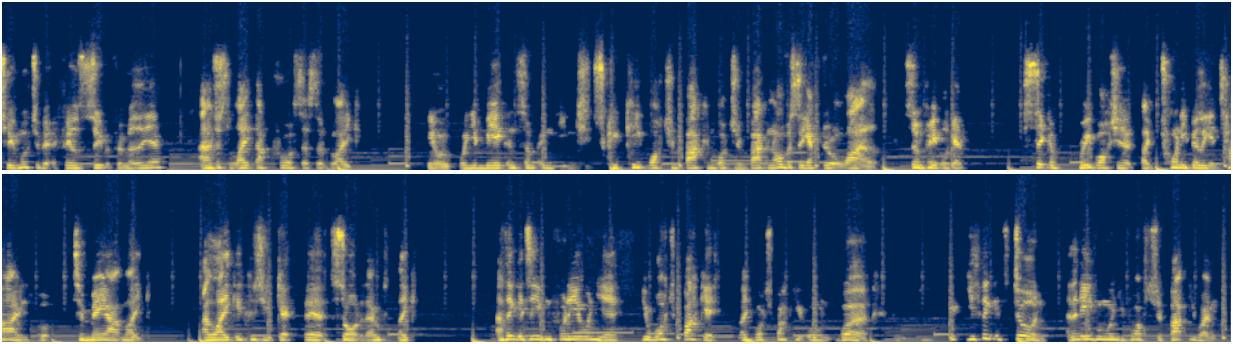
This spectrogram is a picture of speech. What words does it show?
too much of it. It feels super familiar, and I just like that process of like, you know, when you're making something, you just keep- keep watching back and watching back, and obviously after a while, some people get sick of rewatching it like 20 billion times. But to me, I'm like, I like it because you get there sorted out. Like, I think it's even funnier when you you watch back it, like watch back your own work. You, you think it's done, and then even when you've watched it back, you went, that,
